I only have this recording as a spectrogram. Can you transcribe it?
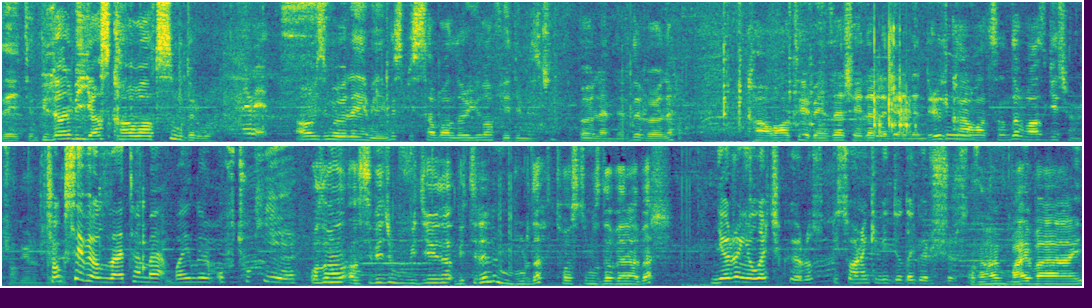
zeytin. Güzel bir yaz kahvaltısı mıdır bu? Evet. Ama bizim öğle yemeğimiz biz sabahları yulaf yediğimiz için öğlenleri de böyle kahvaltıya benzer şeylerle değerlendiriyoruz. Kahvaltısını da vazgeçmemiş oluyoruz. Çok böylece. seviyoruz zaten ben bayılıyorum. Of çok iyi. O zaman Asibeciğim bu videoyu da bitirelim mi burada tostumuzla beraber? Yarın yola çıkıyoruz. Bir sonraki videoda görüşürüz. O zaman bay bay.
